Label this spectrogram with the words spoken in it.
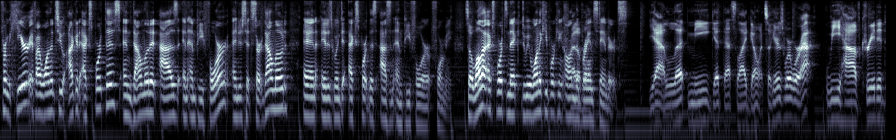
from here, if I wanted to, I could export this and download it as an MP4 and just hit start download. And it is going to export this as an MP4 for me. So while that exports, Nick, do we want to keep working on the brand standards? Yeah, let me get that slide going. So here's where we're at. We have created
